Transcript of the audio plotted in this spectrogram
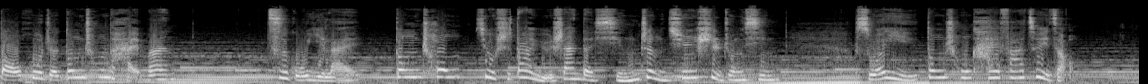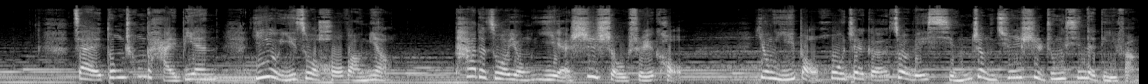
保护着东冲的海湾。自古以来，东冲就是大屿山的行政军事中心，所以东冲开发最早。在东冲的海边也有一座猴王庙，它的作用也是守水口，用以保护这个作为行政军事中心的地方。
